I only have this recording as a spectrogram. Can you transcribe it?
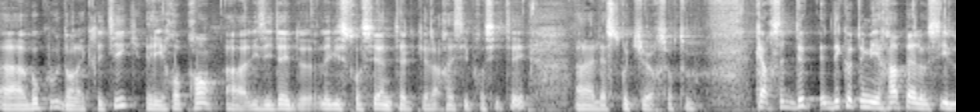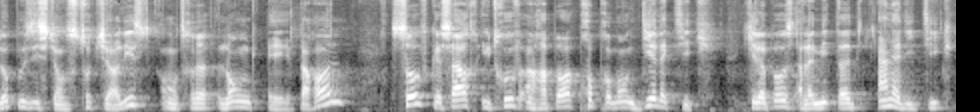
euh, beaucoup dans la critique et il reprend euh, les idées de Lévi-Straussiennes telles que la réciprocité, la structure surtout. Car cette dichotomie rappelle aussi l'opposition structuraliste entre langue et parole, sauf que Sartre y trouve un rapport proprement dialectique qui l'oppose à la méthode analytique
